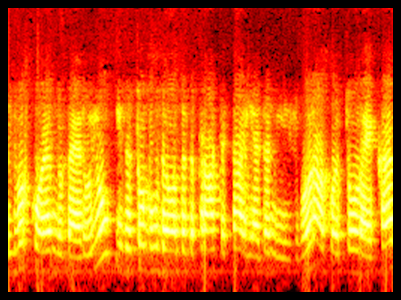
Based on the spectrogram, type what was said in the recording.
izvor kojem veruju i da to bude onda da prate taj jedan izvor, ako je to lekar,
